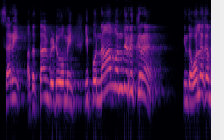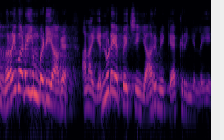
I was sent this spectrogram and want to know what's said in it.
சரி அதைத்தான் விடுவோமே. இப்போ நான் வந்து இருக்கிறேன் இந்த உலகம் நிறைவடையும்படியாக. ஆனா என்னுடைய பேச்சு யாருமே கேட்கறீங்க இல்லையே?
